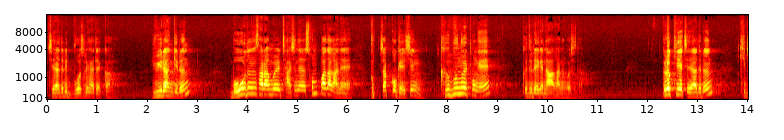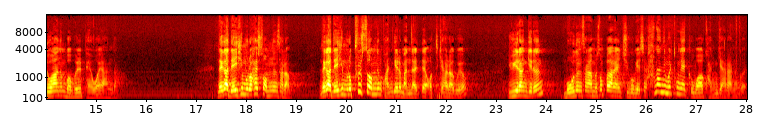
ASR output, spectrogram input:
제자들이 무엇을 해야 될까? 유일한 길은 모든 사람을 자신의 손바닥 안에 붙잡고 계신 그분을 통해 그들에게 나아가는 것이다. 그렇기에 제자들은 기도하는 법을 배워야 한다. 내가 내 힘으로 할 수 없는 사람, 내가 내 힘으로 풀 수 없는 관계를 만날 때 어떻게 하라고요? 유일한 길은 모든 사람을 손바닥에 쥐고 계신 하나님을 통해 그와 관계하라는 거예요.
